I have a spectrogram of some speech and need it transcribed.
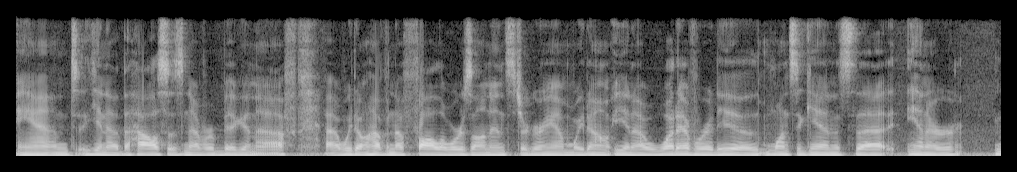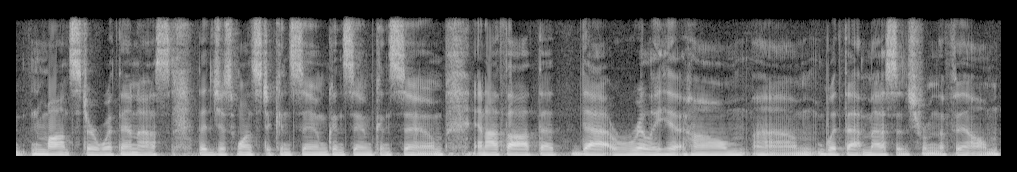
and, you know, the house is never big enough. Uh, we don't have enough followers on Instagram. We don't, you know, whatever it is. Once again, it's that inner monster within us that just wants to consume, consume, consume. And I thought that that really hit home um, with that message from the film.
